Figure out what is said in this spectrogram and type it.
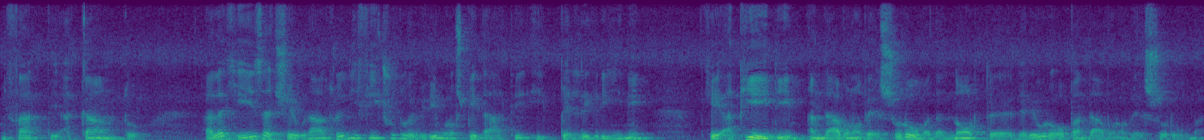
Infatti accanto alla chiesa c'è un altro edificio dove venivano ospitati i pellegrini che a piedi andavano verso Roma, dal nord dell'Europa andavano verso Roma.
